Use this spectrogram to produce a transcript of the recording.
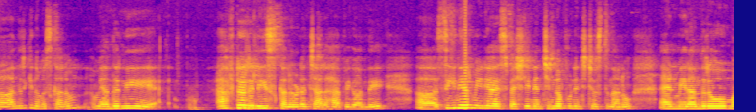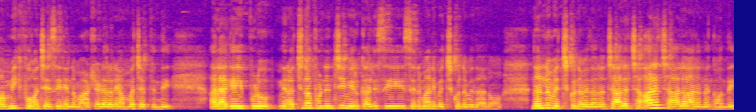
అందరికీ నమస్కారం. మీ అందరినీ ఆఫ్టర్ రిలీజ్ కలవడం చాలా హ్యాపీగా ఉంది. సీనియర్ మీడియా ఎస్పెషలీ నేను చిన్నప్పటి నుంచి చూస్తున్నాను. అండ్ మీరందరూ మమ్మీకి ఫోన్ చేసి నిన్న మాట్లాడారని అమ్మ చెప్పింది. అలాగే ఇప్పుడు నేను వచ్చినప్పటి నుంచి మీరు కలిసి సినిమాని మెచ్చుకున్న విధానం నన్ను మెచ్చుకున్న విధానం చాలా చాలా చాలా ఆనందంగా ఉంది.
